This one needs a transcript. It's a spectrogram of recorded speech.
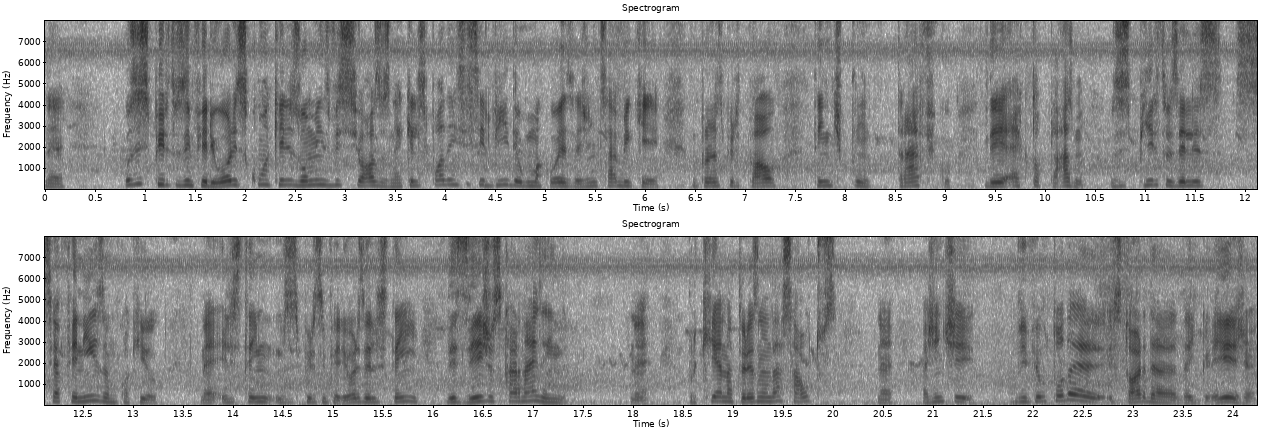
Né? Os espíritos inferiores com aqueles homens viciosos, né? Que eles podem se servir de alguma coisa. A gente sabe que no plano espiritual tem tipo um tráfico de ectoplasma. Os espíritos, eles se afinizam com aquilo né? Eles têm os espíritos inferiores, eles têm desejos carnais ainda, né? Porque a natureza não dá saltos, né? A gente viveu toda a história da, da igreja,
